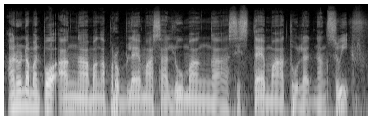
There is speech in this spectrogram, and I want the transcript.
Ano naman po ang uh, mga problema sa lumang uh, sistema tulad ng SWIFT?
